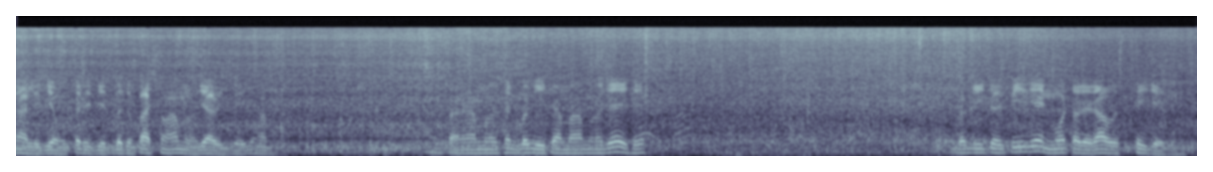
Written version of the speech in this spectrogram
ના લીધે હું કરી દઈશ, બધું પાછું આમણું જ આવી જાય આમ. પણ આમણું છે ને બગીચામાં આમણું જાય છે. બગીચો પી જાય ને મોટરે રાઉસ થઈ જાય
